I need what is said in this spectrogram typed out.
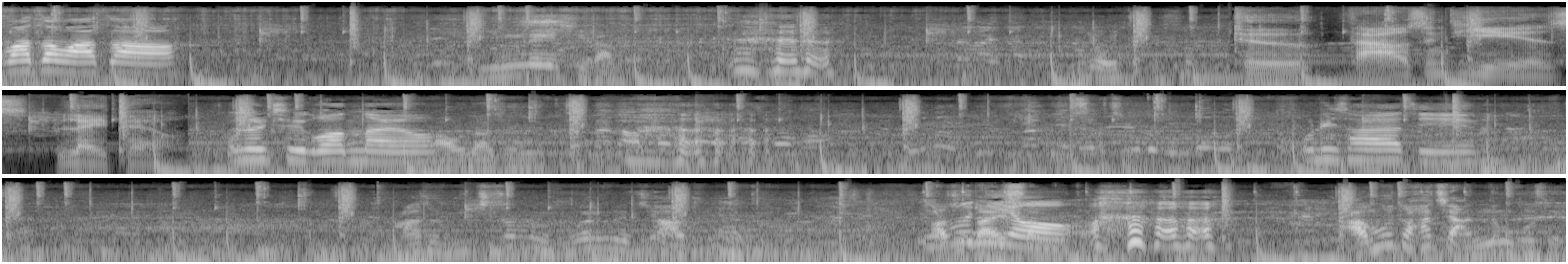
맞아 맞아. 인내 시간. 이게 어디 됐어? 2,000 years later. 오늘 즐거웠나요? 아우, 나 사진. 우리 사진. 아주 위치 선정 누가 했는지 아주 아주 이분이요. 아무도 하지 않는 곳에.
